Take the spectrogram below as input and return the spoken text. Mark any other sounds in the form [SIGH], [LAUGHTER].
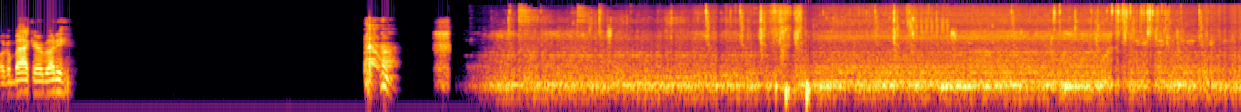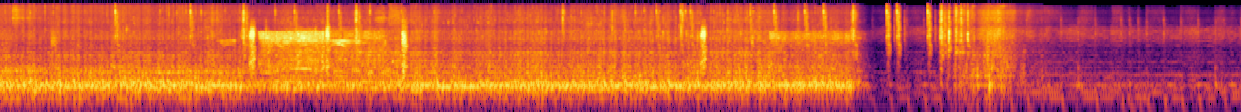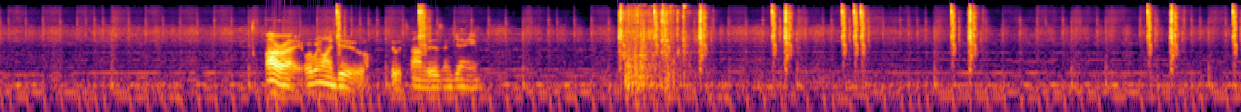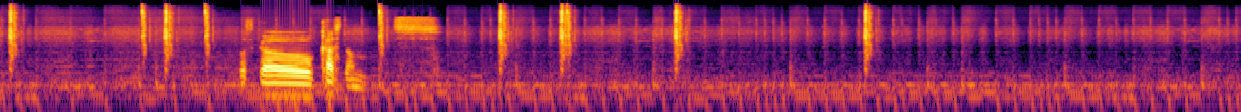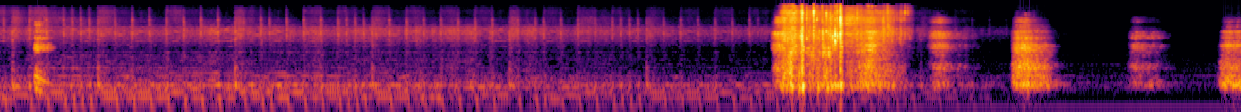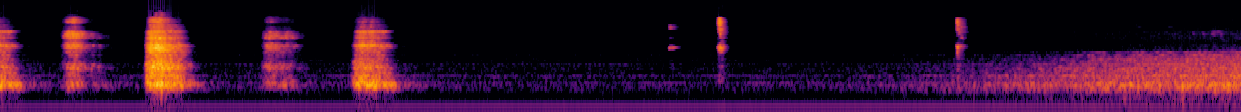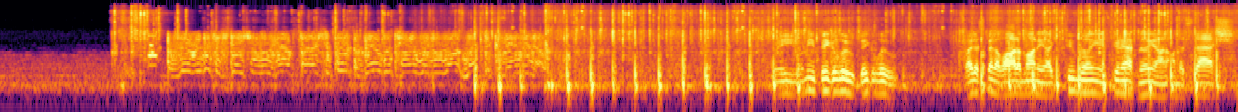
Welcome back, everybody. Do to do? See what time it is in game. Let's go custom. Know. We, we big loot, big loot. I just spent a lot of money, like two million, two and a half million on, on the stash.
